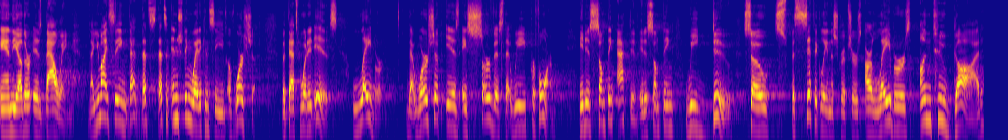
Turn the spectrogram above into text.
and the other is bowing. Now, you might think that that's, that's an interesting way to conceive of worship, but that's what it is labor. That worship is a service that we perform. It is something active, it is something we do. So, specifically in the scriptures, our labors unto God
